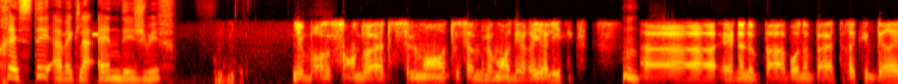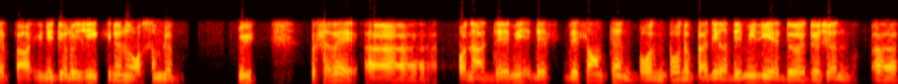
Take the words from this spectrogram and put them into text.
rester avec la haine des Juifs? Le bon on doit être seulement tout simplement des réalistes. Hmm. Euh, et ne pas, pour ne pas être récupéré par une idéologie qui ne nous ressemble plus. Vous savez, euh, on a des, des, centaines, pour, ne pas dire des milliers de, jeunes euh,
